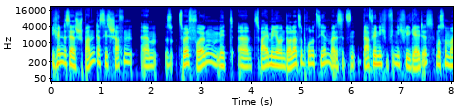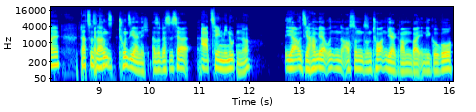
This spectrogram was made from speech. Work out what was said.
Ich finde es sehr spannend, dass sie es schaffen, ähm, so zwölf Folgen mit äh, zwei Millionen Dollar zu produzieren, weil das jetzt dafür nicht, nicht viel Geld ist, muss man mal dazu sagen. Ja, tun, tun, sie ja nicht. Also das ist ja. Ah, zehn Minuten, ne? Ja, und sie haben ja unten auch so ein, so ein Tortendiagramm bei Indiegogo.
